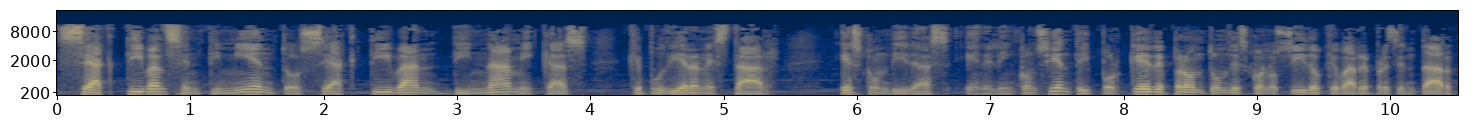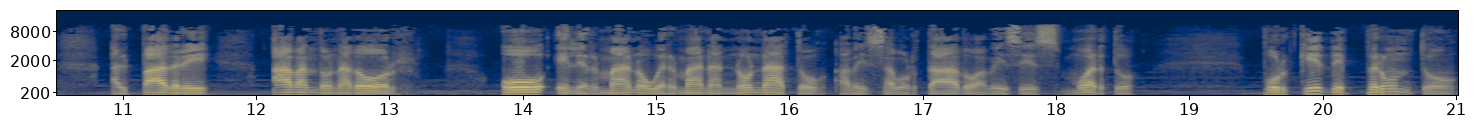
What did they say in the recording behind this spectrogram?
se activan sentimientos, se activan dinámicas que pudieran estar escondidas en el inconsciente. ¿Y por qué de pronto un desconocido que va a representar al padre abandonador, o el hermano o hermana no nato, a veces abortado, a veces muerto, ¿por qué de pronto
